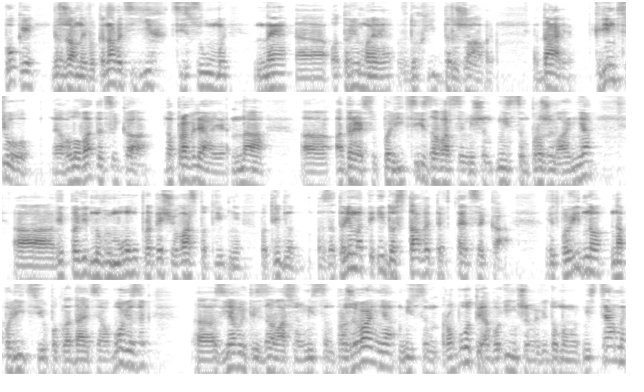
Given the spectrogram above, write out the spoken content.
поки державний виконавець їх ці суми не е, отримає в дохід держави. Далі, крім цього, голова ТЦК направляє на адресу поліції за вашим місцем- проживання е, відповідну вимогу про те, що вас потрібні, потрібно затримати і доставити в ТЦК. Відповідно, на поліцію покладається обов'язок е, з'явитись за вашим місцем проживання, місцем роботи або іншими відомими місцями,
